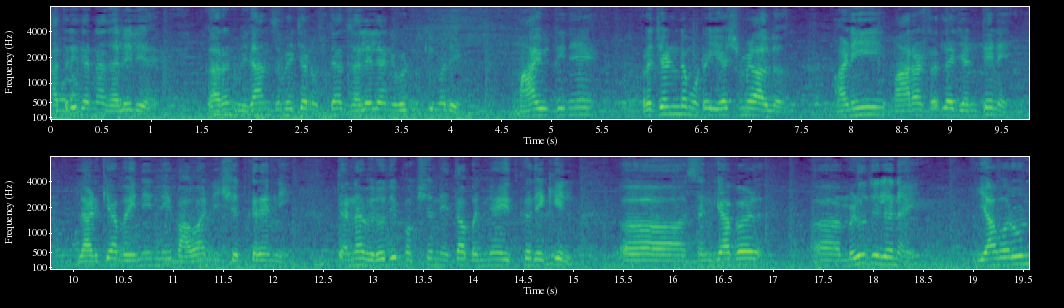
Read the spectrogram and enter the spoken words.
खात्री त्यांना झालेली आहे. कारण विधानसभेच्या नुकत्याच झालेल्या निवडणुकीमध्ये महायुतीने प्रचंड मोठं यश मिळालं आणि महाराष्ट्रातल्या जनतेने लाडक्या बहिणींनी भावांनी शेतकऱ्यांनी त्यांना विरोधी पक्ष नेता बनण्या इतकं देखील संख्याबळ मिळू दिलं नाही. यावरून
